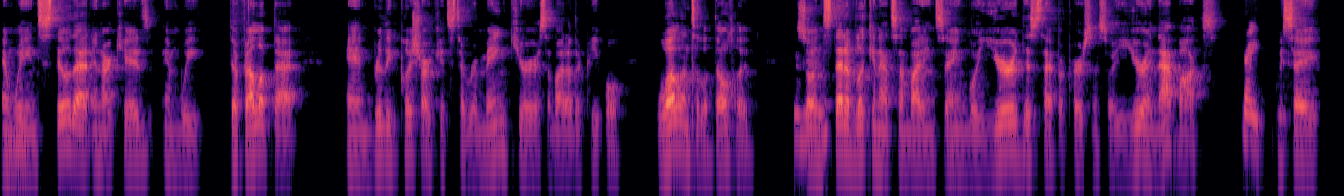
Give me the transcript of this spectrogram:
And we Mhm. instill that in our kids and we develop that and really push our kids to remain curious about other people well until adulthood. So Mhm. instead of looking at somebody and saying, well, you're this type of person, so you're in that box, Right. we say,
